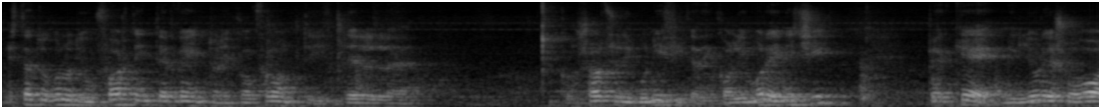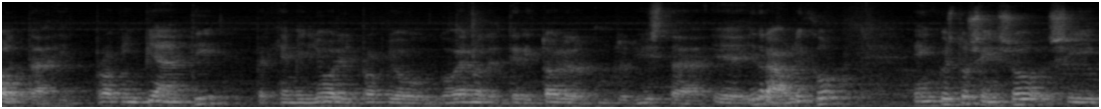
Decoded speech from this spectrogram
è stato quello di un forte intervento nei confronti del consorzio di bonifica dei Colli Morenici perché migliori a sua volta i propri impianti, perché migliori il proprio governo del territorio dal punto di vista eh, idraulico e in questo senso si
